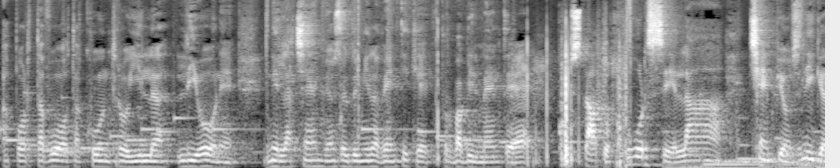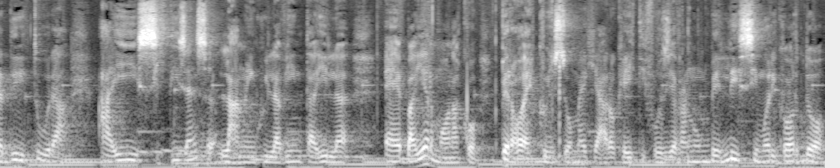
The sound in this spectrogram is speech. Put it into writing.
a porta vuota contro il Lione nella Champions del 2020 che probabilmente è costato forse la Champions League addirittura ai Citizens l'anno in cui l'ha vinta il eh, Bayern Monaco. Però ecco insomma è chiaro che i tifosi avranno un bellissimo ricordo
